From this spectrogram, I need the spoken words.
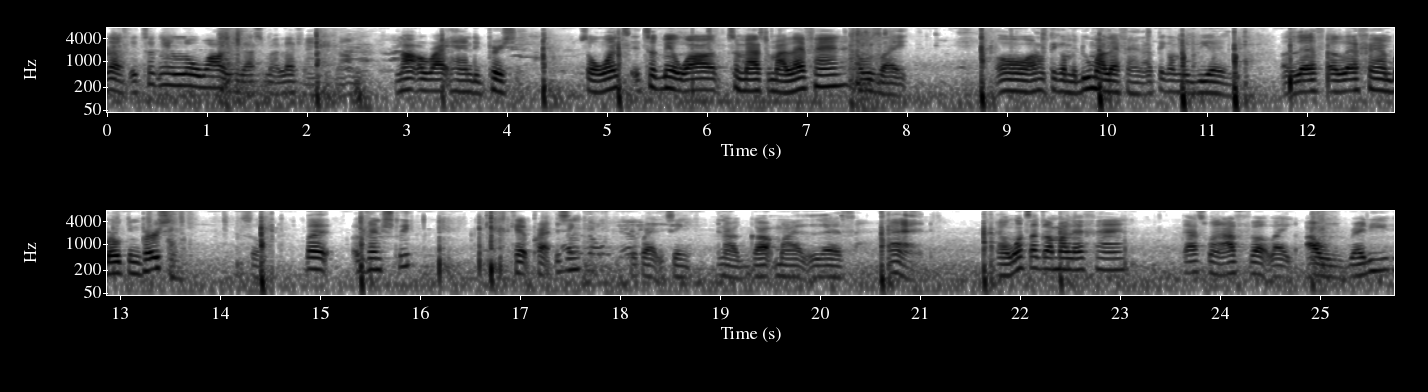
Left. It took me a little while to master my left hand because I'm not a right-handed person. So once it took me a while to master my left hand, I was like, oh, I don't think I'm gonna do my left hand. I think I'm gonna be a, a left a left hand broken person. So, but eventually, kept practicing, kept practicing, and I got my left hand. And once I got my left hand, that's when I felt like I was ready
